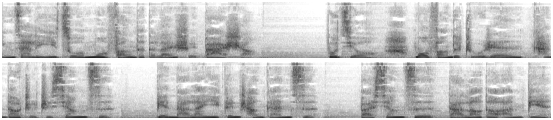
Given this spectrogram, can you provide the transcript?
停在了一座磨坊的的拦水坝上。不久，磨坊的主人看到这只箱子，便拿来一根长杆子，把箱子打捞到岸边。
